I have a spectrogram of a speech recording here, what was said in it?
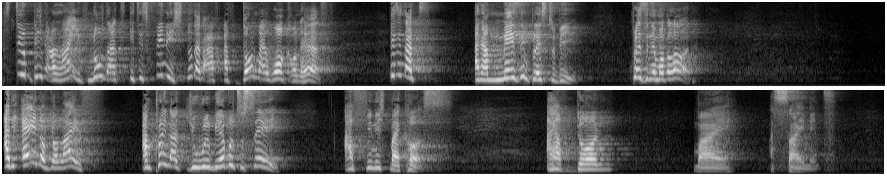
still being alive know that it is finished, know that I've, I've done my work on earth? Isn't that an amazing place to be? Praise the name of the Lord. At the end of your life, I'm praying that you will be able to say, I've finished my course. I have done my assignment.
